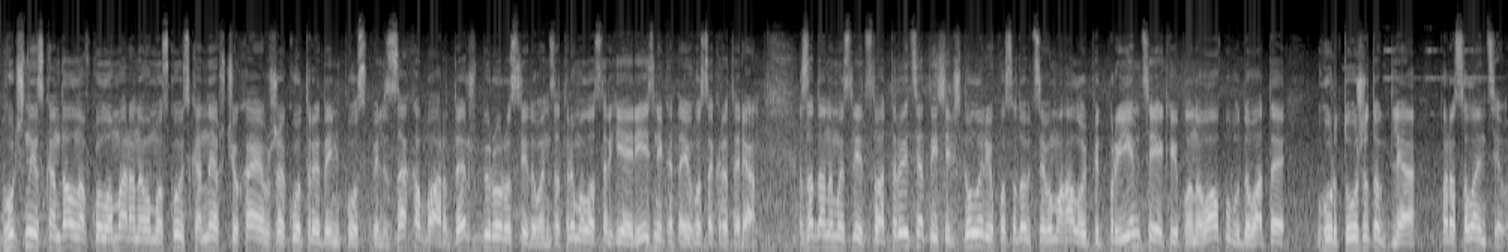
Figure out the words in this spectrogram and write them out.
Гучний скандал навколо мера Новомосковська не вщухає вже котрий день поспіль. За хабар Держбюро розслідувань затримало Сергія Резніка та його секретаря. За даними слідства, 30 тисяч доларів посадовці вимагали у підприємця, який планував побудувати гуртожиток для переселенців.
